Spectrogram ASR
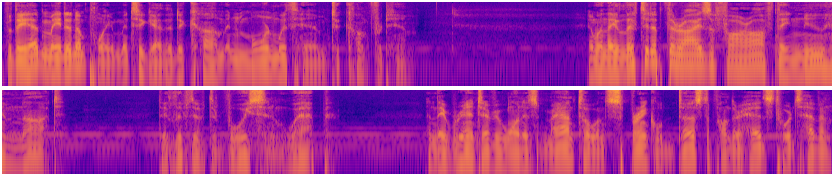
For they had made an appointment together to come and mourn with him to comfort him. And when they lifted up their eyes afar off, they knew him not. They lifted up their voice and wept. And they rent every one his mantle and sprinkled dust upon their heads towards heaven.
